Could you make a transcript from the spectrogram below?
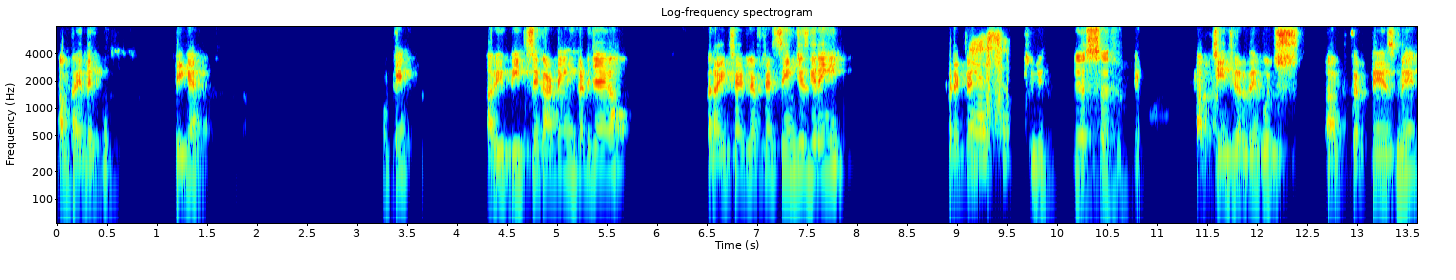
अब भाई देखो ठीक है? ओके? अभी बीच से काटेंगे कट जाएगा। Right side left side same चीज़ गिरेंगी। करेक्ट है? यस सर अब चेंज करते हैं कुछ। अब करते हैं इसमें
